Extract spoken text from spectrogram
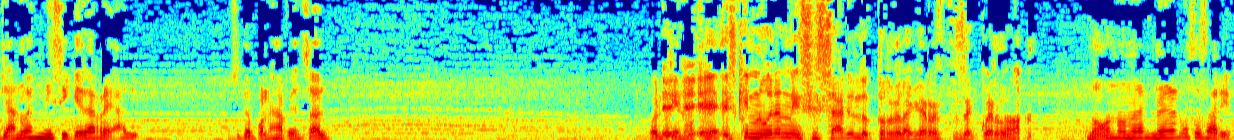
ya no es ni siquiera real. Si te pones a pensar. Porque Eh, no eh, es que no era necesario el doctor de la guerra, ¿estás de acuerdo? No, no, no, era- no era necesario.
